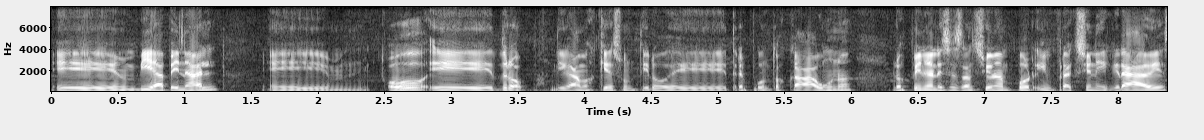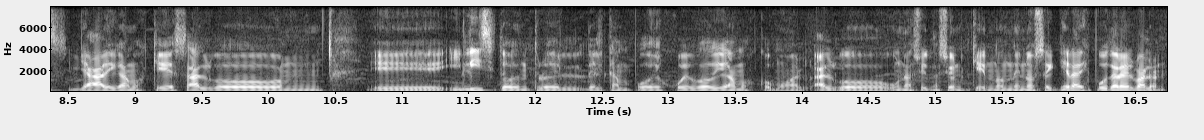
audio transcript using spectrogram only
eh, vía penal eh, o eh, drop, digamos que es un tiro de tres puntos cada uno. Los penales se sancionan por infracciones graves, ya digamos que es algo mm, eh, ilícito dentro del, del campo de juego, digamos como al- algo, una situación que en donde no se quiera disputar el balón.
